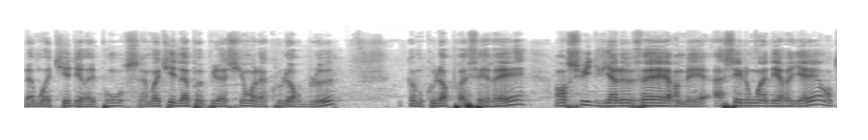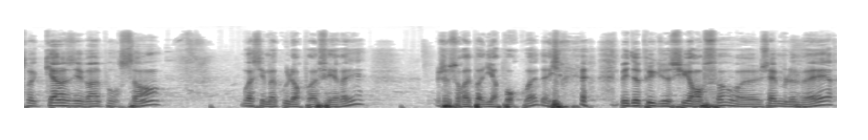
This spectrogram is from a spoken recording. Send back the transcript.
la moitié des réponses, la moitié de la population a la couleur bleue comme couleur préférée. Ensuite vient le vert, mais assez loin derrière, entre 15 et 20% Moi, c'est ma couleur préférée. Je ne saurais pas dire pourquoi d'ailleurs, mais depuis que je suis enfant, euh, j'aime le vert.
